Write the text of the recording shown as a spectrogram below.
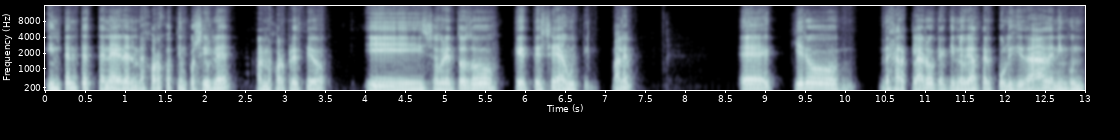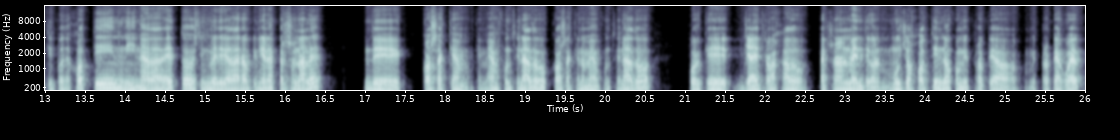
intentes tener el mejor hosting posible al mejor precio y sobre todo que te sea útil, ¿vale? Eh, quiero dejar claro que aquí no voy a hacer publicidad de ningún tipo de hosting ni nada de esto, simplemente voy a dar opiniones personales de cosas que, me han funcionado, cosas que no me han funcionado, porque ya he trabajado personalmente con muchos hostings, ¿no? Con mis propios, mis propias web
